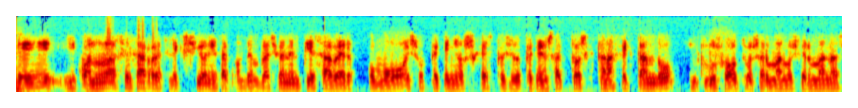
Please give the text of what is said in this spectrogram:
Eh, y cuando uno hace esa reflexión y esa contemplación empieza a ver cómo esos pequeños gestos y esos pequeños actos están afectando incluso a otros hermanos y hermanas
